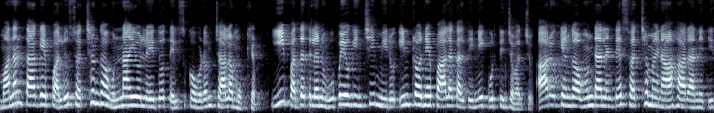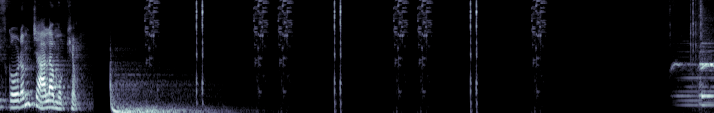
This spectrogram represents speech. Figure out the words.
మనం తాగే పాలు స్వచ్ఛంగా ఉన్నాయో లేదో తెలుసుకోవడం చాలా ముఖ్యం. ఈ పద్ధతులను ఉపయోగించి మీరు ఇంట్లోనే పాల కల్తీని గుర్తించవచ్చు. ఆరోగ్యంగా ఉండాలంటే స్వచ్ఛమైన ఆహారాన్ని తీసుకోవడం చాలా ముఖ్యం. Música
